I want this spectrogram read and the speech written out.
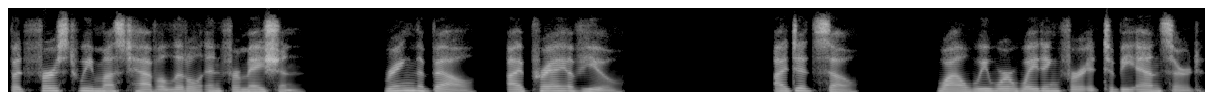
But first we must have a little information. Ring the bell, I pray of you. I did so. While we were waiting for it to be answered,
